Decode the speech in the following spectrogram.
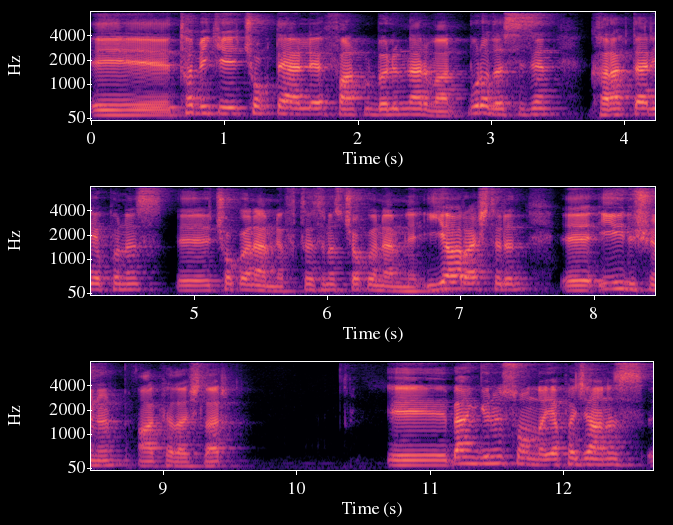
Ee, tabii ki çok değerli farklı bölümler var. Burada sizin karakter yapınız e, çok önemli, fıtratınız çok önemli. İyi araştırın, e, iyi düşünün arkadaşlar. E, ben günün sonunda yapacağınız e,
